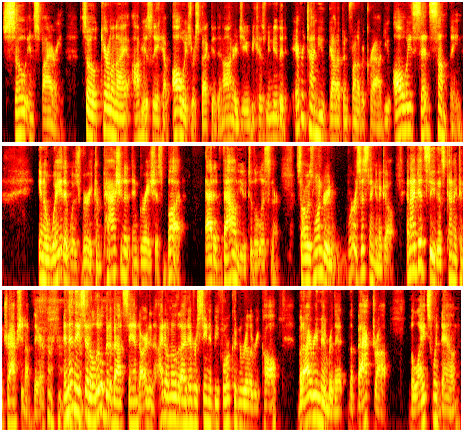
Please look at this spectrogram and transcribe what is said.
so inspiring. So, Carol and I obviously have always respected and honored you because we knew that every time you got up in front of a crowd, you always said something in a way that was very compassionate and gracious, but added value to the listener. So I was wondering, where is this thing going to go? And I did see this kind of contraption up there. and then they said a little bit about sand art, and I don't know that I'd ever seen it before, couldn't really recall. But I remember that the backdrop, the lights went down,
